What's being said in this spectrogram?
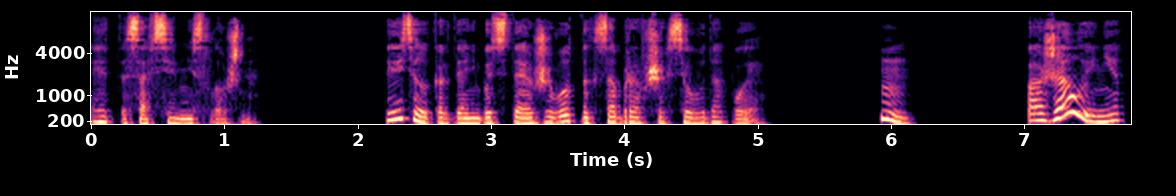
«Это совсем не сложно. Ты видела когда-нибудь стаю животных, собравшихся у водопоя?» «Хм, пожалуй, нет.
